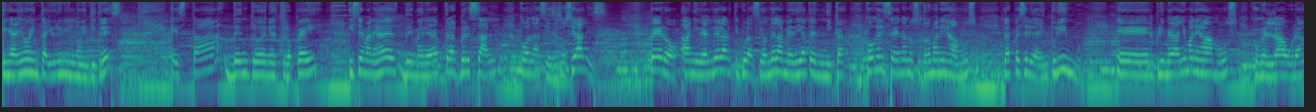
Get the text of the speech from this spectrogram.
en el año 91 y en el 93 está dentro de nuestro país y se maneja de, manera transversal con las ciencias sociales. Pero a nivel de la articulación de la media técnica, con el SENA nosotros manejamos la especialidad en turismo. Eh, el primer año manejamos con el Laura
